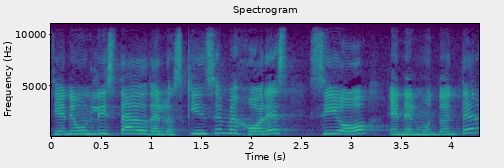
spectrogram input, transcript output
tiene un listado de los 15 mejores CEO en el mundo entero.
